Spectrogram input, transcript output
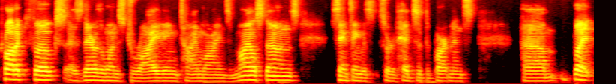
product folks as they're the ones driving timelines and milestones. Same thing with sort of heads of departments. Um, but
